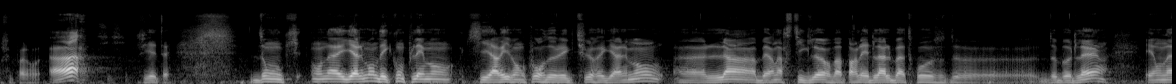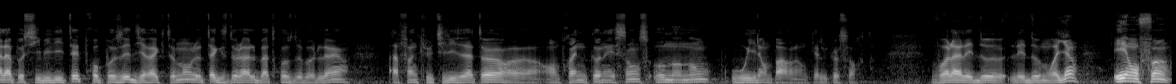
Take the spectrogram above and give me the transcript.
je sais pas ah J'y étais. Donc, on a également des compléments qui arrivent en cours de lecture également. Euh, là, Bernard Stiegler va parler de l'albatros de, Baudelaire, et on a la possibilité de proposer directement le texte de l'albatros de Baudelaire afin que l'utilisateur euh, en prenne connaissance au moment où il en parle, en quelque sorte. Voilà les deux, les deux moyens. Et enfin,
